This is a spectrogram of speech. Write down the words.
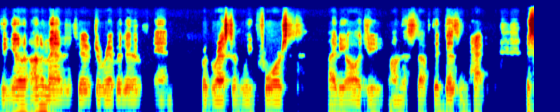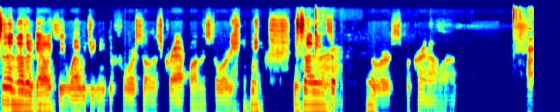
the unimaginative derivative and progressively forced ideology on this stuff that doesn't have it's in another galaxy. Why would you need to force all this crap on the story? it's not even right. Hmm. universe for crying out loud. I,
